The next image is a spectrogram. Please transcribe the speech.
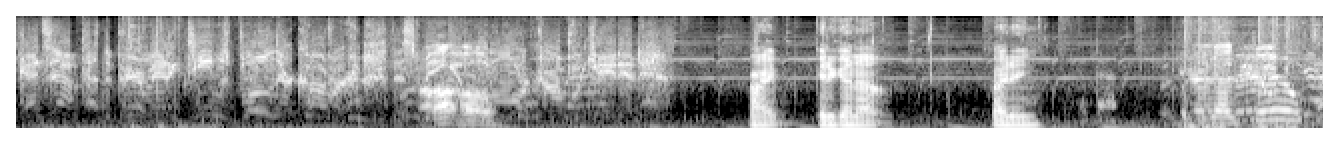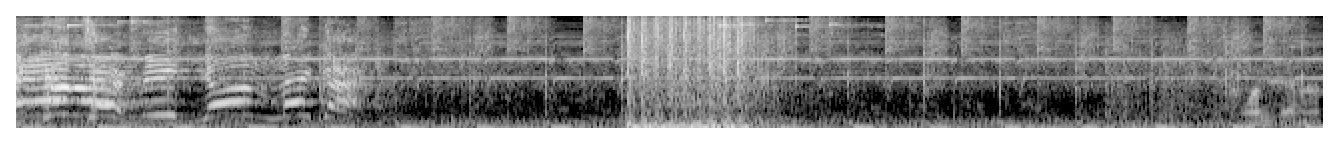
Heads up, the paramedic team's blown their cover. This may get a Uh-oh. little more complicated. Alright, get a gun out. Fighting. What you guys do? one down.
